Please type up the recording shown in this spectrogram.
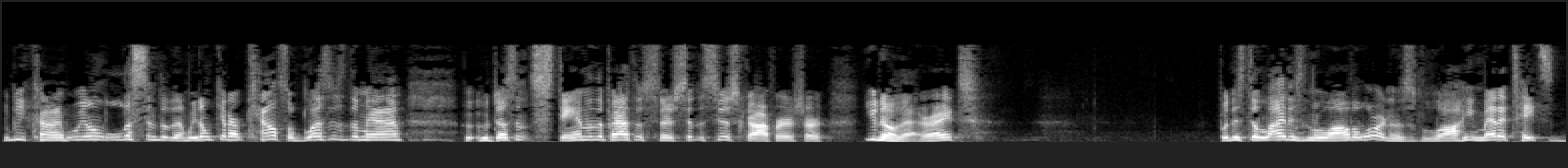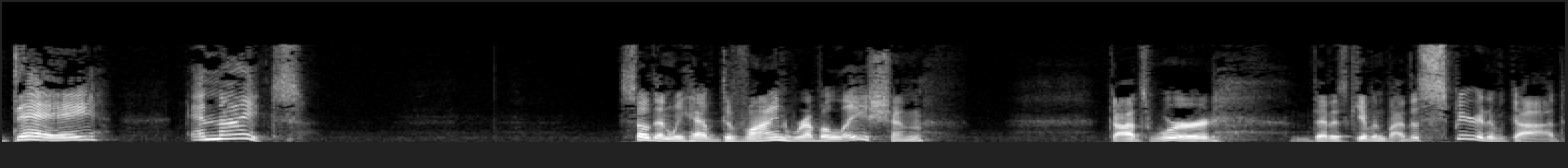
we'd be kind, but we don't listen to them. We don't get our counsel. Blessed is the man who, who doesn't stand in the path of sinners, sit in the seat of scoffers, or you know that, right? But his delight is in the law of the Lord, and his law he meditates day and night. So then we have divine revelation, God's word that is given by the Spirit of God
